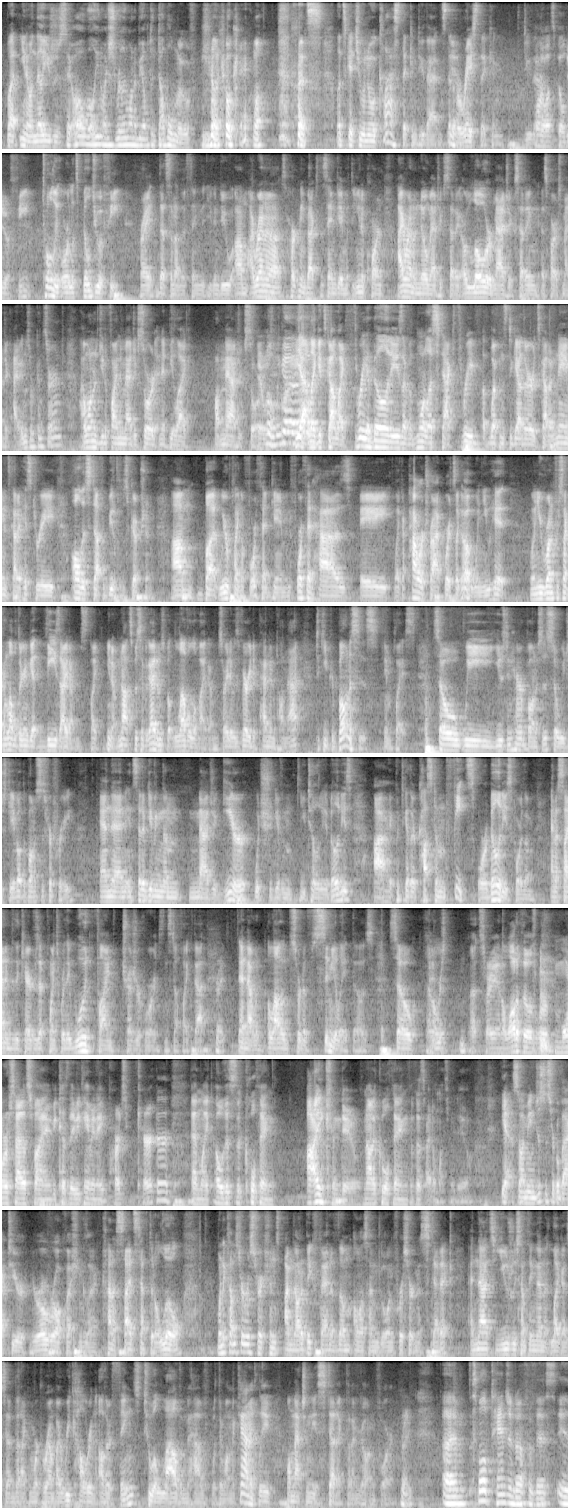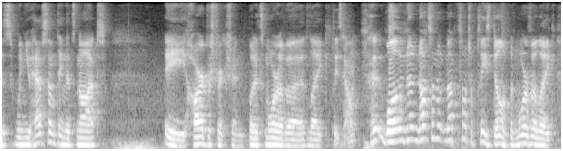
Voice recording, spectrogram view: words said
But you know, and they'll usually just say, "Oh, well, you know, I just really want to be able to double move." You're like, "Okay, well, let's let's get you into a class that can do that instead of a race that can do that." Or let's build you a feat. Totally, or let's build you a feat, right? That's another thing that you can do. Um, I ran a, harkening back to the same game with the unicorn, I ran a no magic setting, or lower magic setting as far as magic items were concerned. I wanted you to find a magic sword and it'd be like a magic sword. It was Oh my god. yeah, like it's got like three abilities. I've more or less stacked three weapons together. It's got a name, it's got a history, all this stuff, a beautiful description. Um, but we were playing a fourth ed game, and fourth ed has a like a power track where it's like, oh, when you hit, when you run for second level, they're gonna get these items, like you know, not specific items, but level of items, right? It was very dependent on that to keep your bonuses in place. So we used inherent bonuses, so we just gave out the bonuses for free. And then instead of giving them magic gear, which should give them utility abilities, I put together custom feats or abilities for them and assign them to the characters at points where they would find treasure hoards and stuff like that. Right. And that would allow them to sort of simulate those. So, And and a, uh, sorry, and a lot of those were more satisfying because they became an eight parts character, and like, oh, this is a cool thing I can do, not a cool thing that this item lets me do. Yeah, so I mean, just to circle back to your, your overall question, because I kind of sidestepped it a little. When it comes to restrictions, I'm not a big fan of them unless I'm going for a certain aesthetic. And that's usually something then, like I said, that I can work around by recoloring other things to allow them to have what they want mechanically while matching the aesthetic that I'm going for. Right. Um, a small tangent off of this is when you have something that's not a hard restriction, but it's more of a like Please don't. well, no, not so not so much a please don't, but more of a like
